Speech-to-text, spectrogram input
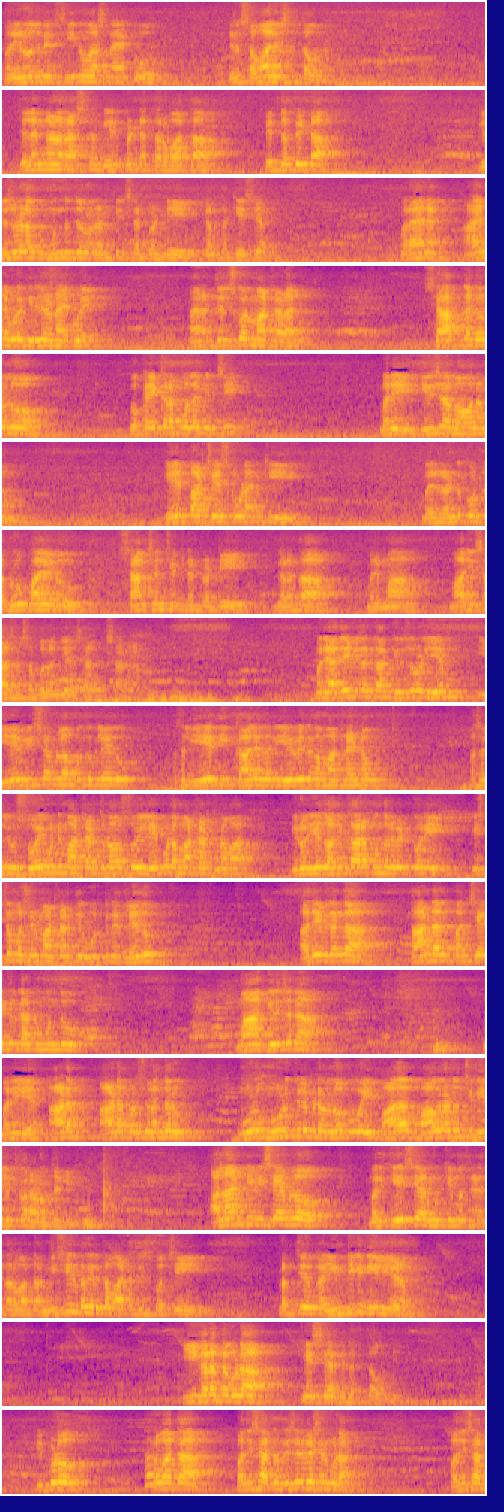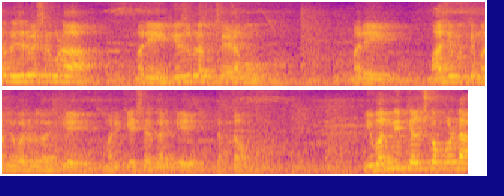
మరి ఈరోజు నేను శ్రీనివాస్ నాయక్కు నేను సవాల్ విసురుతా ఉన్నా. తెలంగాణ రాష్ట్రం ఏర్పడిన తర్వాత పెద్దపీట గిరిజనులకు ముందంజలో నడిపించినటువంటి ఘనత కేసీఆర్. మరి ఆయన ఆయన కూడా గిరిజన నాయకుడే. ఆయన తెలుసుకొని మాట్లాడాలి. షాద్ నగర్లో ఒక ఎకరం పొలం ఇచ్చి మరి గిరిజన భవనం ఏర్పాటు చేసుకోవడానికి మరి రెండు కోట్ల రూపాయలు శాంక్షన్ చెప్పినటువంటి ఘనత మరి మా మాజీ శాసనసభ్యులు అంజయ్య సార్ సార్ గారు. మరి అదేవిధంగా గిరిజనులు ఏం ఏ విషయంలో ముందుకు లేదు? అసలు ఏది కాలేదని ఏ విధంగా మాట్లాడినావు? అసలు నువ్వు సోయి ఉండి మాట్లాడుతున్నావా? సోయి లేకుండా మాట్లాడుతున్నావా? ఈరోజు ఏదో అధికారం ముందర పెట్టుకొని ఇష్టం వచ్చినట్టు మాట్లాడితే ఊరుకునేది లేదు. అదేవిధంగా తాండాల్ పంచాయతీలు కాకముందు మా గిరిజన మరి ఆడ ఆడపరుషులందరూ మూడు మూడు కిలోమీటర్ల లోపు పోయి బా బావుల నుంచి నీళ్ళు రావడం జరిగింది. అలాంటి విషయంలో మరి కేసీఆర్ ముఖ్యమంత్రి అయిన తర్వాత మిషన్ భగీరథ వాటర్ తీసుకొచ్చి ప్రతి ఒక్క ఇంటికి నీళ్ళు ఇవ్వడం ఈ ఘనత కూడా కేసీఆర్కి దక్కుతా ఉంది. ఇప్పుడు తర్వాత పది శాతం రిజర్వేషన్ కూడా పది శాతం రిజర్వేషన్ కూడా మరి గిరిజనులకు చేయడము మరి మాజీ ముఖ్యమంత్రి వర్యుడు గారికి మరి కేసీఆర్ గారికి దక్తం ఉంది. ఇవన్నీ తెలుసుకోకుండా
